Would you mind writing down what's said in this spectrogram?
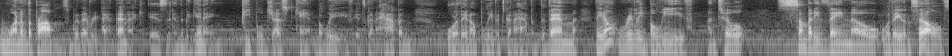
One of the problems with every pandemic is that in the beginning, people just can't believe it's going to happen, or they don't believe it's going to happen to them. They don't really believe until somebody they know or they themselves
